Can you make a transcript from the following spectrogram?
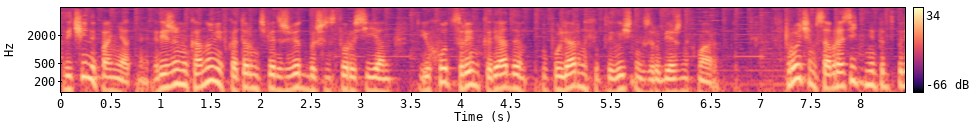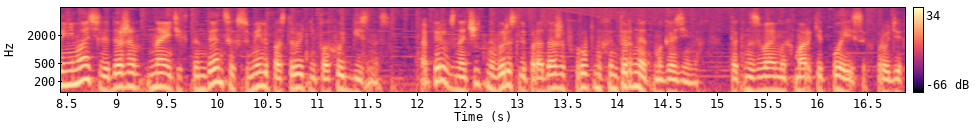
Причины понятны. Режим экономии, в котором теперь живет большинство россиян, и уход с рынка ряда популярных и привычных зарубежных марок. Впрочем, сообразительные предприниматели даже на этих тенденциях сумели построить неплохой бизнес. Во-первых, значительно выросли продажи в крупных интернет-магазинах, так называемых маркетплейсах, вроде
